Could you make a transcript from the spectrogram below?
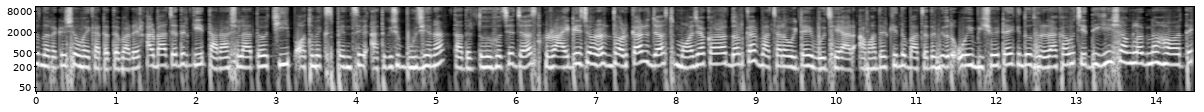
সুন্দর একটা সময় কাটাতে পারে। আর বাচ্চাদের কি? তারা আসলে এত চিপ অথবা এক্সপেন্সিভ এত কিছু বুঝে না। তাদের তো হচ্ছে জাস্ট রাইডে চড়ার দরকার জাস্ট মজা করার দরকার, বাচ্চারা ওইটাই বুঝে। আর আমাদের কিন্তু বাচ্চাদের ভিতরে ওই বিষয়টাই কিন্তু ধরে রাখা উচিত। দিঘি সংলগ্ন হওয়াতে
